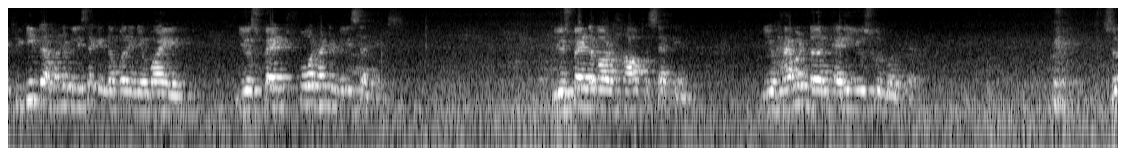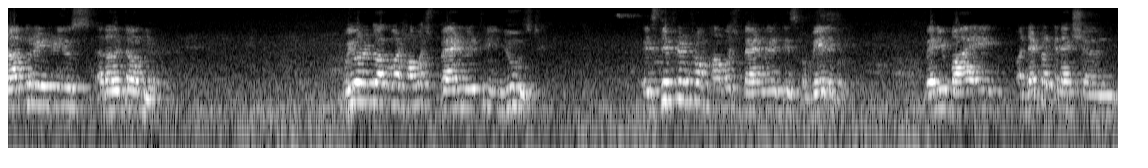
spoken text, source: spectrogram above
if you keep that 100 millisecond number in your mind, you spend 400 milliseconds. You spend about half a second. You haven't done any useful work there. So now I'm going to introduce another term here. We want to talk about how much bandwidth you used. It's different from how much bandwidth is available. When you buy a network connection,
